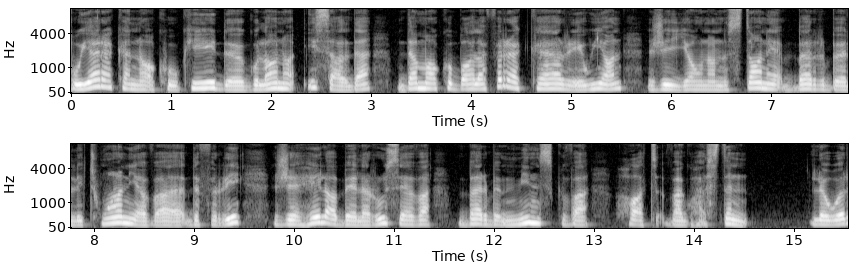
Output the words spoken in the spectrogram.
بویرک ناکوکی ده گلانا ایسال ده دما که بالافرک ریویان جی یونانستان بر به لیتوانیا و دفری جه هیلا بیلاروس و بر به مینسک و هات و گوهستن. لور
